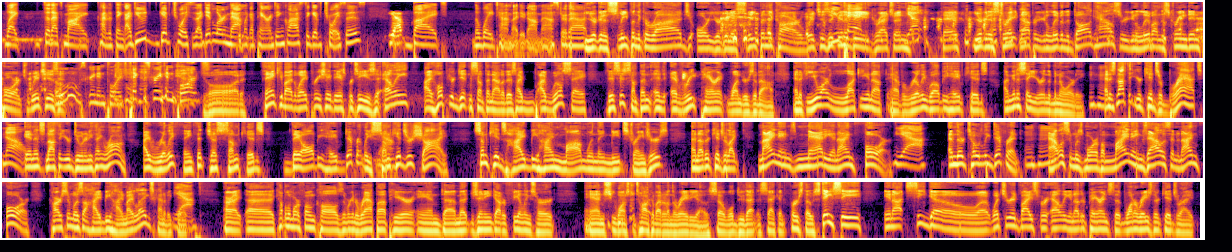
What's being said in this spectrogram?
Like so that's my kind of thing. I do give choices. I did learn that in like a parenting class to give choices, Yep. but the wait time I do not master that. You're going to sleep in the garage or you're going to sleep in the car. Which is it going to be. Gretchen? Yep. Okay. You're going to straighten up or you're going to live in the doghouse or you're going to live on the screened in porch. Which is it? Ooh, screened in porch. Pick the screened in porch. God. Thank you, by the way. Appreciate the expertise. Ellie, I hope you're getting something out of this. I, I will say this is something that every parent wonders about. And if you are lucky enough to have really well behaved kids, I'm going to say you're in the minority. Mm-hmm. And it's not that your kids are brats. No. And it's not that you're doing anything wrong. I really think that just some kids, they all behave differently. Some Yeah. kids are shy. Some kids hide behind mom when they meet strangers. And other kids are like, my name's Maddie and I'm four Yeah. And they're totally different. Mm-hmm. Allison was more of a my name's Allison and I'm four. Carson was a hide behind my legs kind of a kid. Yeah. All right, uh, a couple of more phone calls and we're going to wrap up here. And uh, met Jenny got her feelings hurt and she wants to talk about it on the radio. So we'll do that in a second. First, though, Stacy in Otsego, uh, what's your advice for Ellie and other parents that want to raise their kids right?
